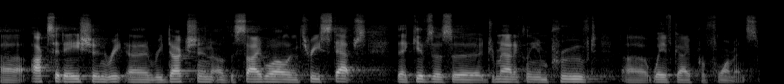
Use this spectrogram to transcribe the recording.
uh, oxidation, re uh, reduction of the sidewall in three steps that gives us a dramatically improved uh, waveguide performance.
